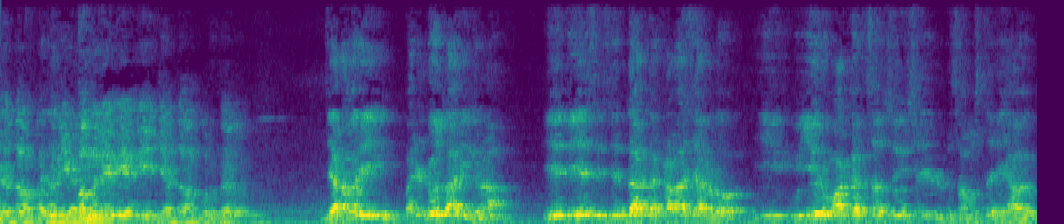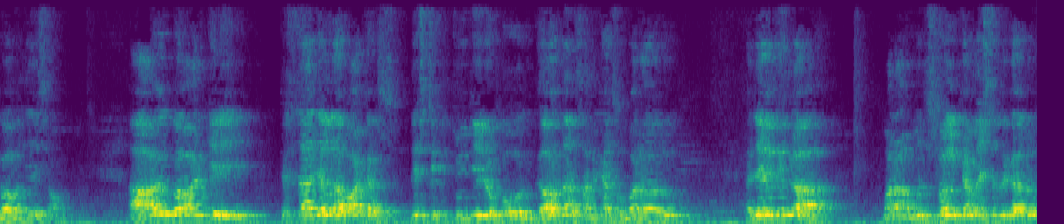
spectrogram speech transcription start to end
చేద్దాం అనుకుంటారు? ఏమి ఏమి ఏం చేద్దాం అనుకుంటారు? జనవరి పన్నెండవ తారీఖున ఏజిఎస్సి సిద్ధార్థ కళాశాలలో ఈ ఉయ్యూరు వాకర్స్ అసోసియేషన్ సంస్థని ఆవిర్భావం చేశాం. ఆ ఆవిర్భావానికి కృష్ణా జిల్లా walkers district two zero four governor Sanaka Subbarao అదేవిధంగా మన మున్సిపల్ కమిషనర్ గారు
